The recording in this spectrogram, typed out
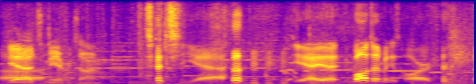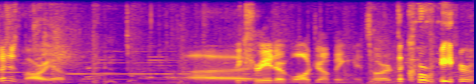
uh, Yeah, it's me every time. yeah, yeah, yeah. Wall jumping is hard, especially as Mario. Uh, The creator of wall jumping, it's hard. the creator.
